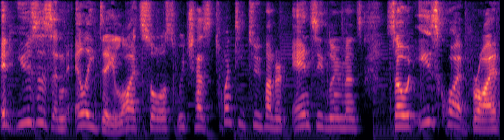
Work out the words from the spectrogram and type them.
It uses an LED light source which has 2200 ANSI lumens, so it is quite bright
